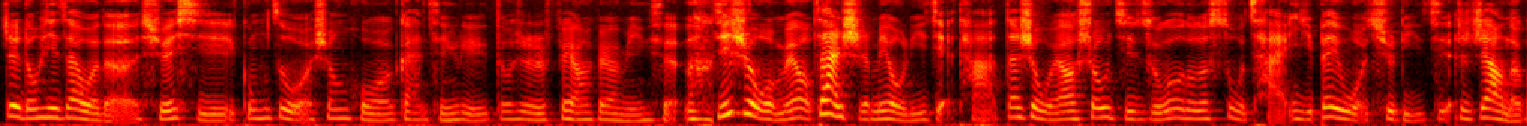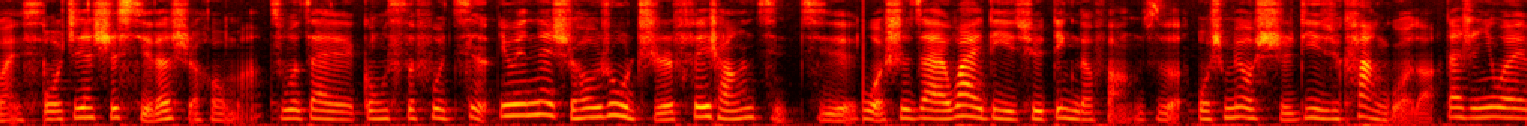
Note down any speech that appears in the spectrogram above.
这东西在我的学习、工作、生活、感情里都是非常非常明显的。即使我没有暂时没有理解它，但是我要收集足够多的素材，以备我去理解，是这样的关系。我之前实习的时候嘛，租在公司附近，因为那时候入职非常紧急，我是在外地去订的房子，我是没有实地去看过的。但是因为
